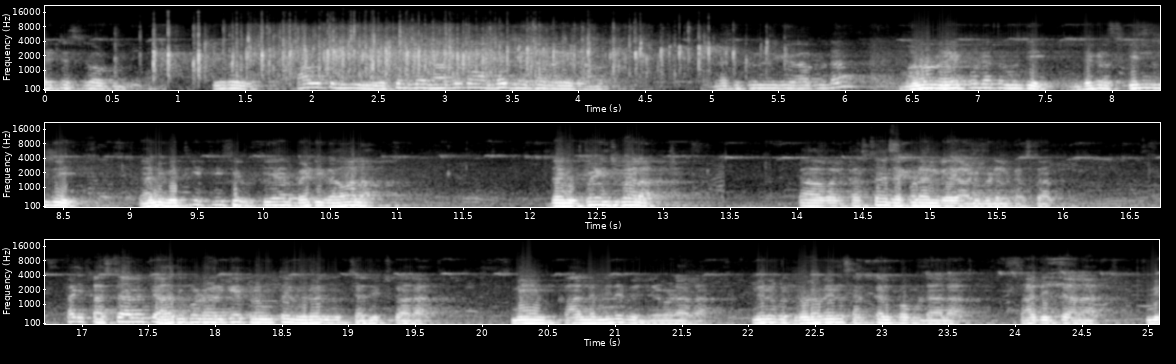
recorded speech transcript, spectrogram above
లేటెస్ట్గా ఉంటుంది. ఈరోజు కాబట్టి ఒక్కరికే కాకుండా అందరు చేద్దామని అన్నట్టు పిల్లలకే కాకుండా మనలో నైపుణ్యత ఉంది. మీ దగ్గర స్కిల్ ఉంది. దాన్ని వెతికి తీసి చేయాలి బయటికి రావాలా? దాన్ని ఉపయోగించుకోవాలా? వాళ్ళ కష్టాలు చెప్పడానికి లేదు ఆడబిడ్డల కష్టాలు. వాటి కష్టాల నుంచి ఆదుకోవడానికే ప్రభుత్వం ఈరోజు మీరు చదివించుకోవాలా? మీ కాళ్ళ మీద మీరు నిలబడాలా? మీరు ఒక దృఢమైన సంకల్పం ఉండాలా? సాధించాలా? మీ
